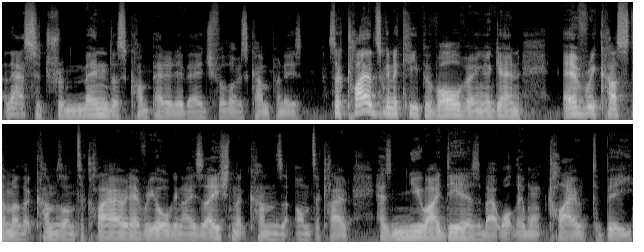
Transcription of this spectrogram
And that's a tremendous competitive edge for those companies. So cloud's going to keep evolving. Again, every customer that comes onto cloud, every organization that comes onto cloud has new ideas about what they want cloud to be.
